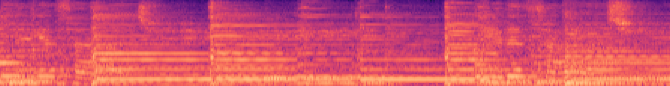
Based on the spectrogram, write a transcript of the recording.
내게 사치 그대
